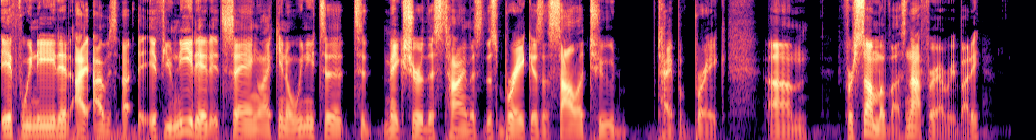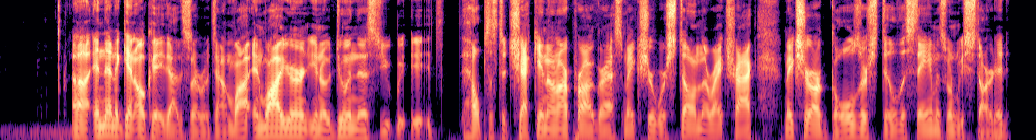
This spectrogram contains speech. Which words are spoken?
if we need it, I, I was. Uh, if you need it, it's saying like you know we need to to make sure this time is this break is a solitude type of break, um, for some of us, not for everybody. Uh, and then again, okay, yeah, this is I wrote down. And while you're, you know, doing this, you, it helps us to check in on our progress, make sure we're still on the right track, make sure our goals are still the same as when we started,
